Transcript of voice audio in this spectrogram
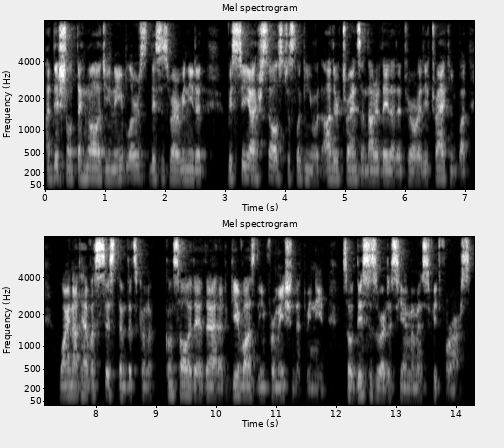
additional technology enablers. This is where we needed we see ourselves just looking at other trends and other data that we're already tracking, but why not have a system that's going to consolidate that and give us the information that we need? So this is where the CMMS fit for us.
